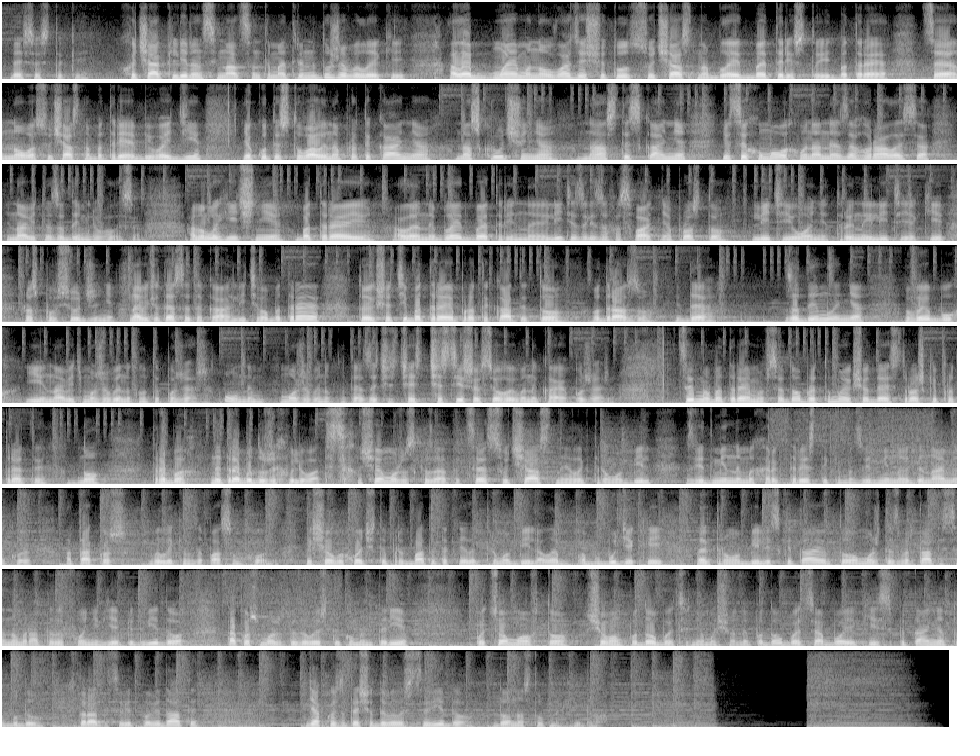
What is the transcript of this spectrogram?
Десь ось такий. Хоча кліренс 17 см не дуже великий, але маємо на увазі, що тут сучасна Blade Battery стоїть батарея. Це нова сучасна батарея BYD, яку тестували на протикання, на скручення, на стискання. І в цих умовах вона не загоралася і навіть не задимлювалася. Аналогічні батареї, але не Blade Battery, не літій залізофосфатні, а просто літій іоні, тройний літій, які розповсюджені. Навіть у Тесли така літієва батарея, то якщо ті батареї протикати, то одразу йде задимлення, вибух і навіть може виникнути пожежа. Ну, не може виникнути, а частіше всього і виникає пожежа. Цими батареями все добре, тому якщо десь трошки протрети дно, треба, не треба дуже хвилюватися. Що я можу сказати? Це сучасний електромобіль з відмінними характеристиками, з відмінною динамікою, а також великим запасом ходу. Якщо ви хочете придбати такий електромобіль, але або будь-який електромобіль із Китаю, то можете звертатися. Номера телефонів є під відео. Також можете залишити коментарі по цьому авто, що вам подобається в ньому, що не подобається, або якісь питання, то буду старатися відповідати. Дякую за те, що дивились це відео. До наступних відео.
